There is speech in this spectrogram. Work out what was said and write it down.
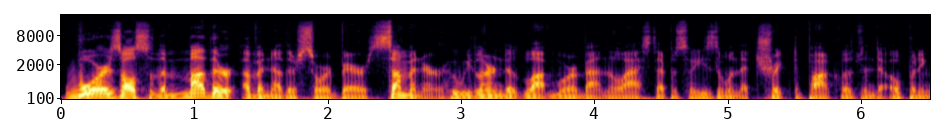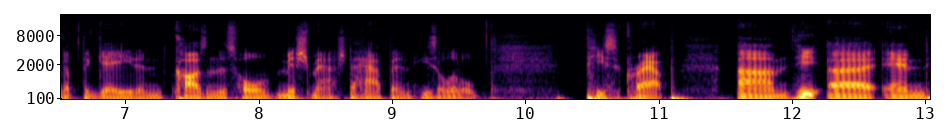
War is also the mother of another sword bearer, Summoner, who we learned a lot more about in the last episode. He's the one that tricked Apocalypse into opening up the gate and causing this whole mishmash to happen. He's a little piece of crap. Um, he uh, and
